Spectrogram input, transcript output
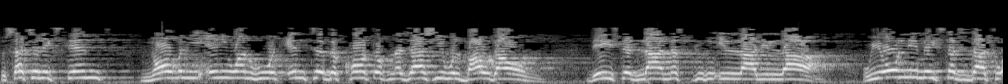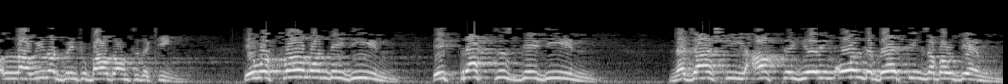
to such an extent, normally anyone who would enter the court of Najashi will bow down. They said, La nasjudu illa lillah. We only make sajda to Allah. We're not going to bow down to the king. They were firm on their deen. They practiced their deen. Najashi, after hearing all the bad things about them,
